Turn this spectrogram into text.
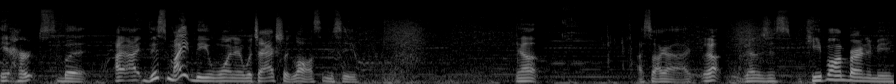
It hurts, but I, I this might be one in which I actually lost. Let me see. Yep. I saw I got, yep, gonna just keep on burning me.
